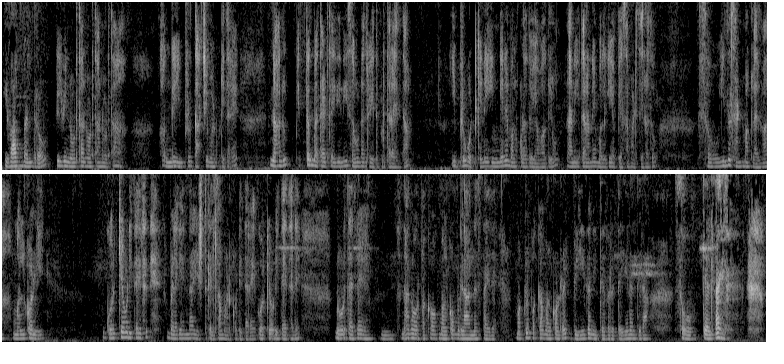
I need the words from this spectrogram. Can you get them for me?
ಇವಾಗ ಬಂದರು. ಟಿ ವಿ ನೋಡ್ತಾ ನೋಡ್ತಾ ನೋಡ್ತಾ ಹಾಗೆ ಇಬ್ಬರು ತಾಚಿ ಮಾಡಿಬಿಟ್ಟಿದ್ದಾರೆ. ನಾನು ಮೆತ್ತಗೆ ಮಾತಾಡ್ತಾ ಇದ್ದೀನಿ ಸೌಂಡ್ ಆದರೆ ಎದ್ದು ಬಿಡ್ತಾರೆ ಅಂತ. ಇಬ್ಬರು ಒಟ್ಟಿಗೆ ಹಿಂಗೇ ಮಲ್ಕೊಳ್ಳೋದು ಯಾವಾಗಲೂ. ನಾನು ಈ ಥರನೇ ಮಲಗಿ ಅಭ್ಯಾಸ ಮಾಡಿಸಿರೋದು. ಸೊ ಇನ್ನು ಸಣ್ಣ ಮಕ್ಕಳಲ್ವಾ ಮಲ್ಕೊಳ್ಳಿ. ಗೊರಕೆ ಹೊಡಿತಾ ಇದ್ದಾನೆ. ಬೆಳಗ್ಗೆಯಿಂದ ಎಷ್ಟು ಕೆಲಸ ಮಾಡಿಕೊಟ್ಟಿದ್ದಾರೆ. ಗೊರಕೆ ಹೊಡಿತಾ ಇದ್ದಾನೆ. ನೋಡ್ತಾ ಇದ್ದೆ ನಾನು ಅವ್ರ ಪಕ್ಕ ಹೋಗಿ ಮಲ್ಕೊಂಬಿಡ್ಲಾ ಅನ್ನಿಸ್ತಾ ಇದೆ. ಮಕ್ಕಳು ಪಕ್ಕ ಮಲ್ಕೊಂಡ್ರೆ ಬೇಗ ನಿದ್ದೆ ಬರುತ್ತೆ. ಏನಂತೀರಾ? ಸೊ ಕೇಳ್ತಾ ಇದೆ.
